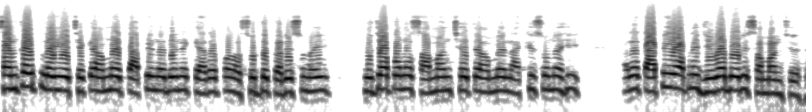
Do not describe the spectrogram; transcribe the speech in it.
સંકલ્પ લઈએ છીએ કે અમે તાપી નદીને ક્યારે પણ અશુદ્ધ કરીશું નહીં. પૂજાપોનો સામાન છે તે અમે નાખીશું નહીં અને તાપી આપણી જીવાદોરી સમાન છે.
